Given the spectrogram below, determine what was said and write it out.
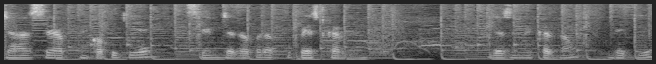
जहाँ से आपने कॉपी किया है सेम जगह पर आपको पेस्ट करना है। जैसे मैं कर रहा हूँ, देखिए।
